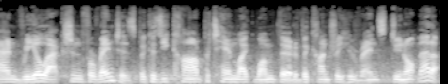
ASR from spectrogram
and real action for renters because you can't pretend like one third of the country who rents do not matter.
